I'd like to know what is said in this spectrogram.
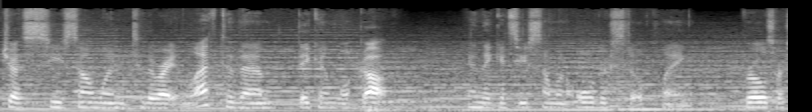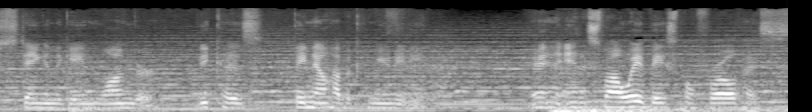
just see someone to the right and left to them, they can look up and they can see someone older still playing. Girls are staying in the game longer because they now have a community. And in a small way, Baseball for All has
